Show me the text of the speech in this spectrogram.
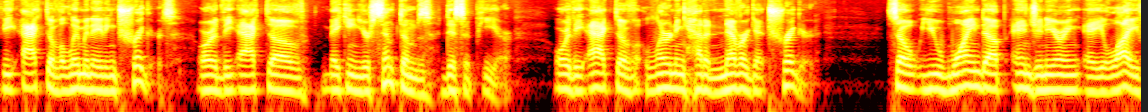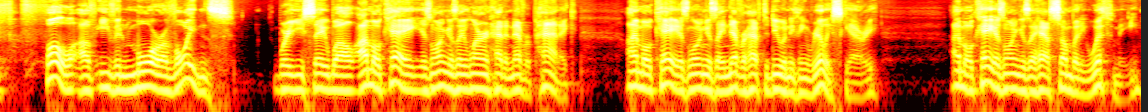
the act of eliminating triggers or the act of making your symptoms disappear or the act of learning how to never get triggered. So you wind up engineering a life full of even more avoidance where you say, well, I'm okay as long as I learn how to never panic. I'm okay as long as I never have to do anything really scary. I'm okay as long as I have somebody with me.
